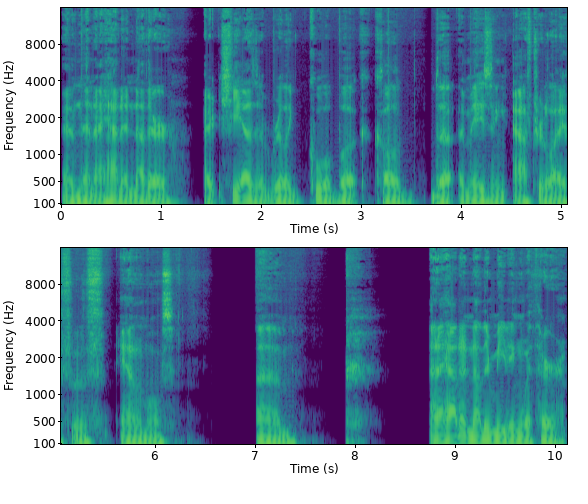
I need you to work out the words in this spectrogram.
And then I had another. I, she has a really cool book called The Amazing Afterlife of Animals. Um, and I had another meeting with her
